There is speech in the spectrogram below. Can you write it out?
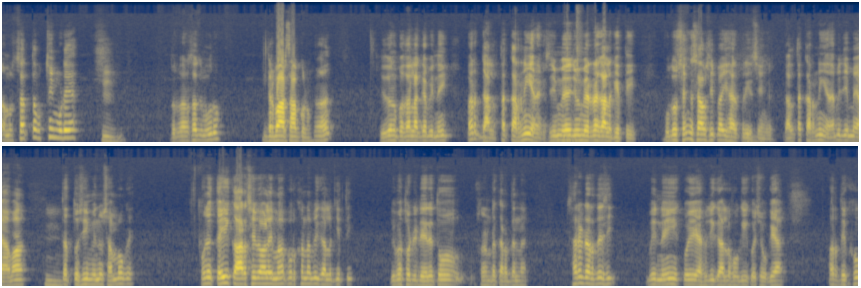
ਅੰਮ੍ਰਿਤਸਰ ਤਾਂ ਉੱਥੇ ਹੀ ਮੁੜਿਆ। ਹੂੰ। ਗੁਰਦੁਆਰਾ ਸਾਹਿਬ ਦੇ ਮੂਹਰੋਂ। ਦਰਬਾਰ ਸਾਹਿਬ ਕੋਲੋਂ। ਹਾਂ ਜਦੋਂ ਨੂੰ ਪਤਾ ਲੱਗਾ ਵੀ ਨਹੀਂ ਪਰ ਗੱਲ ਤਾਂ ਕਰਨੀ ਹੈ ਨਾ ਕਿਸੇ ਜਿਵੇਂ ਜਿਵੇਂ ਮੇਰੇ ਨਾਲ ਗੱਲ ਕੀਤੀ। ਉਦੋਂ ਸਿੰਘ ਸਾਹਿਬ ਸੀ ਭਾਈ ਹਰਪ੍ਰੀਤ ਸਿੰਘ। ਗੱਲ ਤਾਂ ਕਰਨੀ ਹੈ ਨਾ ਵੀ ਜੇ ਮੈਂ ਆਵਾਂ ਤਾਂ ਤੁਸੀਂ ਮੈਨੂੰ ਸੰਭੋਗੇ। ਉਹਨੇ ਕਈ ਕਾਰ ਸੇਵਾ ਵਾਲੇ ਮਹਾਂਪੁਰਖਾਂ ਨਾਲ ਵੀ ਗੱਲ ਕੀਤੀ ਵੀ ਮੈਂ ਤੁਹਾਡੇ ਡੇਰੇ ਤੋਂ ਸਰੈਂਡਰ ਕਰ ਦਿੰਦਾ ਸਾਰੇ ਡਰਦੇ ਸੀ ਵੀ ਨਹੀਂ ਕੋਈ ਇਹੋ ਜੀ ਗੱਲ ਹੋ ਗਈ ਕੁਝ ਹੋ ਗਿਆ। ਪਰ ਦੇਖੋ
